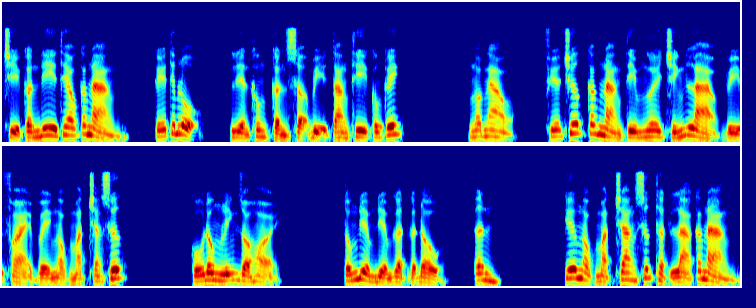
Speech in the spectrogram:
chỉ cần đi theo các nàng, kế tiếp lộ, liền không cần sợ bị tăng thi công kích. Ngọt ngào, phía trước các nàng tìm ngươi chính là vì phải về ngọc mặt trang sức. Cố đông lĩnh dò hỏi. Tống điểm điểm gật gật đầu, ân. kia ngọc mặt trang sức thật là các nàng,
